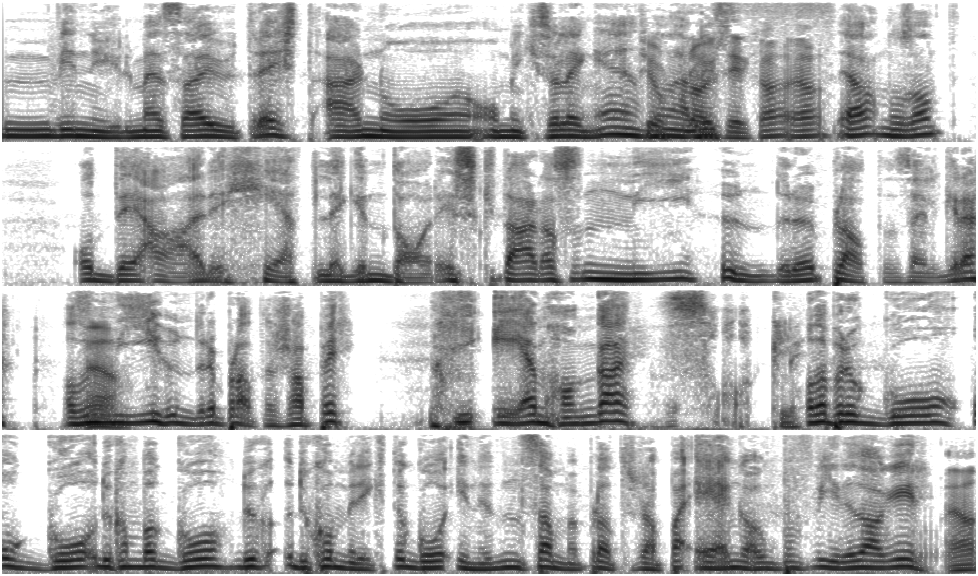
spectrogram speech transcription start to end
vinylmessa i Utrecht er nå om ikke så lenge. 14 Den er dager cirka, ja. ja. Noe sånt. Og det er helt legendarisk. Det er altså 900 plateselgere. Altså Ja. 900 platesjapper i én hangar. Saklig. Og det er bare å gå og gå. Du kan bare gå. Du, du kommer ikke til å gå inn i den samme platesjappa én gang på fire dager. Ja.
